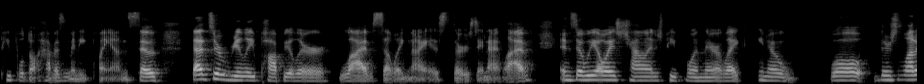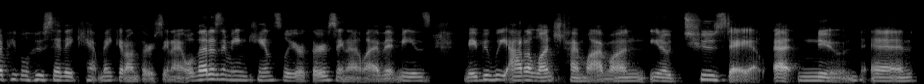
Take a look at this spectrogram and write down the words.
people don't have as many plans. So that's a really popular live selling night is Thursday night live. And so we always challenge people when they're like, you know, well, there's a lot of people who say they can't make it on Thursday night. Well, that doesn't mean cancel your Thursday night live. It means maybe we add a lunchtime live on, you know, Tuesday at noon and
